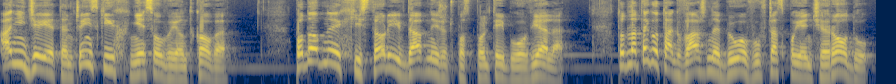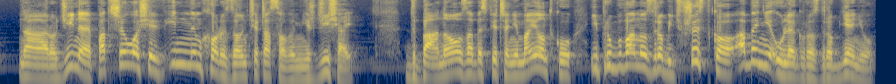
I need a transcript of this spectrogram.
ani dzieje Tęczyńskich nie są wyjątkowe. Podobnych historii w dawnej Rzeczpospolitej było wiele. To dlatego tak ważne było wówczas pojęcie rodu. Na rodzinę patrzyło się w innym horyzoncie czasowym niż dzisiaj. Dbano o zabezpieczenie majątku i próbowano zrobić wszystko, aby nie uległ rozdrobnieniu.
